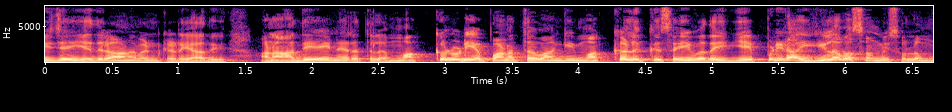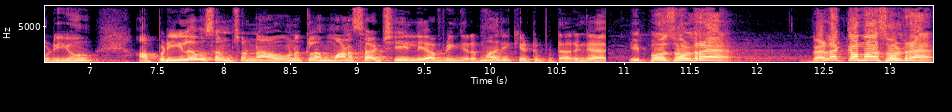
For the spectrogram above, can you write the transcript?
விஜய் எதிரானவன் கிடையாது. ஆனால் அதே நேரத்தில் மக்களுடைய பணத்தை வாங்கி மக்களுக்கு செய்வதை எப்படிடா இலவசம் நீ சொல்ல முடியும்? அப்படி இலவசம் சொன்னால் உனக்கெல்லாம் மனசாட்சியே இல்லையா அப்படிங்கிற மாதிரி கேட்டுப்பட்டாருங்க. இப்போ சொல்கிறேன் விளக்கமா சொல்றேன்.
